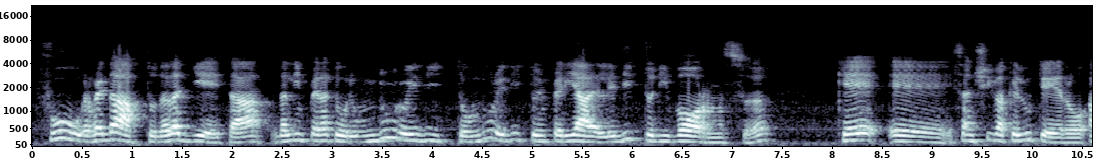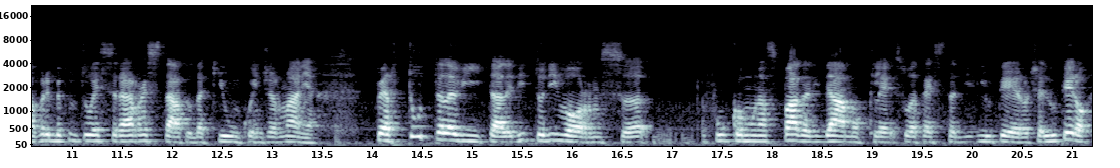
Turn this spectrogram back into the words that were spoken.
fu redatto dalla dieta, dall'imperatore, un duro editto, un duro editto imperiale, l'editto di Worms, che eh, sanciva che Lutero avrebbe potuto essere arrestato da chiunque in Germania per tutta la vita. L'editto di Worms fu come una spada di Damocle sulla testa di Lutero, cioè Lutero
